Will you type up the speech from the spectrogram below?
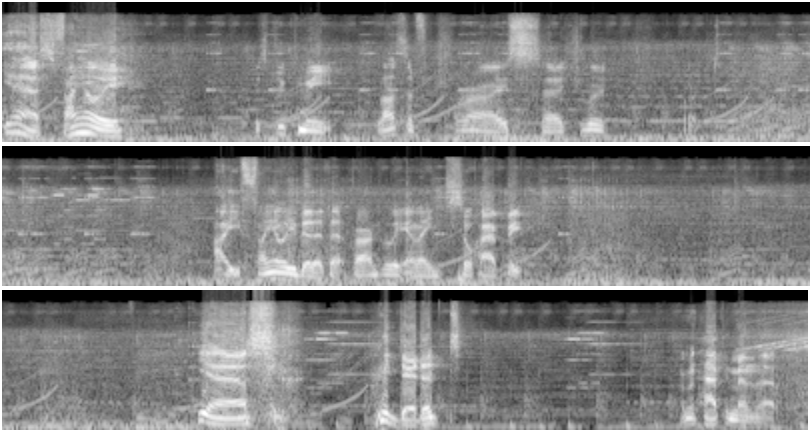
Yes, finally! This took me lots of tries actually, but I finally did it apparently and I'm so happy. Yes! I did it! I'm a happy man now.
